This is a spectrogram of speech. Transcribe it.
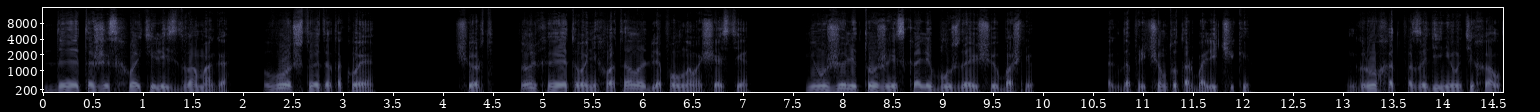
Да это же схватились два мага. Вот что это такое. Черт, только этого не хватало для полного счастья. Неужели тоже искали блуждающую башню? Тогда при чем тут арбалетчики? Грохот позади не утихал,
